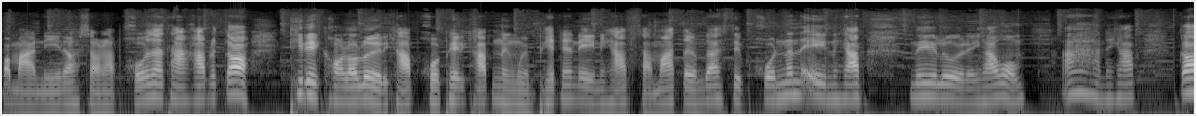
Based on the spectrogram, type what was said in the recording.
ประมาณนี้เนาะสำหรับโค้ดท่าทางครับแล้วก็ที่เด็ดของเราเลยนะครับโค้ดเพชรครับ1 0,000เพชรนั่นเองนะครับสามารถเติมได้ 10 คนนั่นเองนะครับนี่เลยนะครับผมอ่านะครับก็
